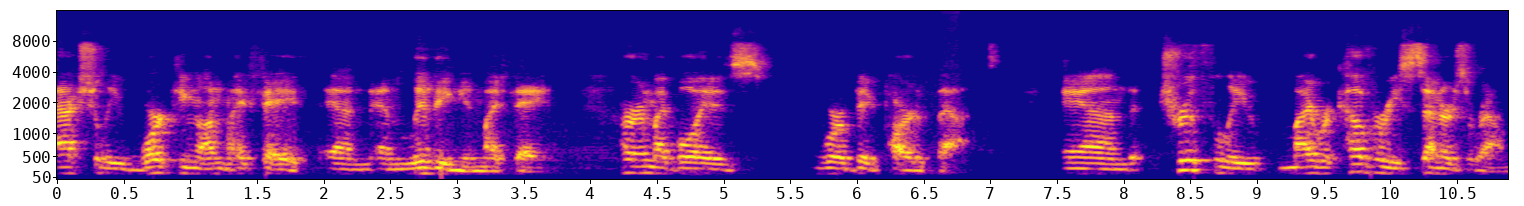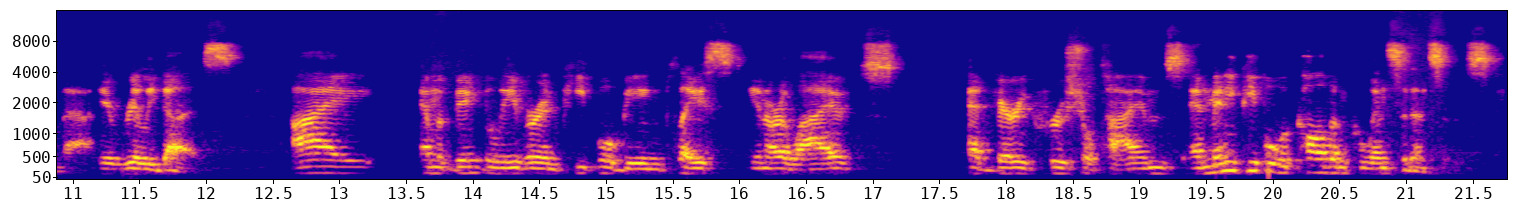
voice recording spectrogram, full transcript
actually working on my faith and, and living in my faith. Her and my boys were a big part of that. And truthfully, my recovery centers around that. It really does. I am a big believer in people being placed in our lives at very crucial times, and many people would call them coincidences.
